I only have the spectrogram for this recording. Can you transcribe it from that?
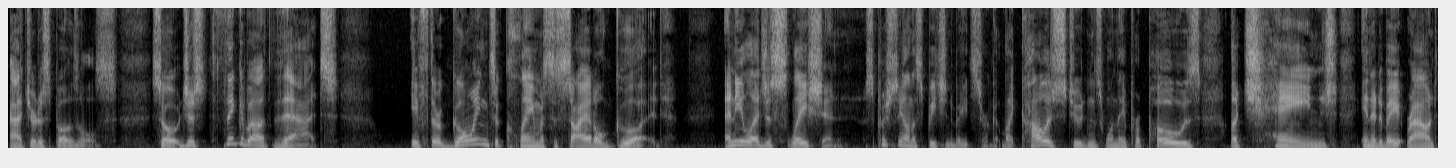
at your disposals. So just think about that. If they're going to claim a societal good, any legislation, especially on the speech and debate circuit, like college students, when they propose a change in a debate round,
